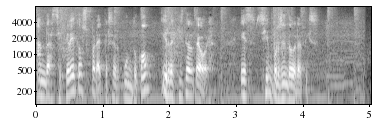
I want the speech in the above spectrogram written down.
Anda secretosparacrecer.com y regístrate ahora. Es 100% gratis.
